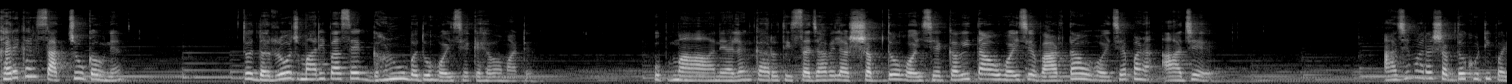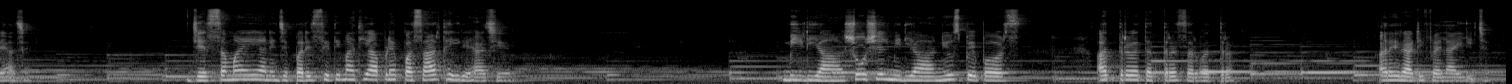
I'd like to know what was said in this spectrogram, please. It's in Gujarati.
ખરેખર સાચું કહું ને, તો દરરોજ મારી પાસે ઘણું બધું હોય છે કહેવા માટે. ઉપમા અને અલંકારોથી સજાવેલા શબ્દો હોય છે, કવિતાઓ હોય છે, વાર્તાઓ હોય છે, પણ આજે આજે મારા શબ્દો ખૂટી પડ્યા છે. જે સમય અને જે પરિસ્થિતિમાંથી આપણે પસાર થઈ રહ્યા છીએ. મીડિયા, સોશિયલ મીડિયા, ન્યૂઝપેપર્સ અત્ર તત્ર સર્વત્ર. અરેરાટી ફેલાયેલી છે.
